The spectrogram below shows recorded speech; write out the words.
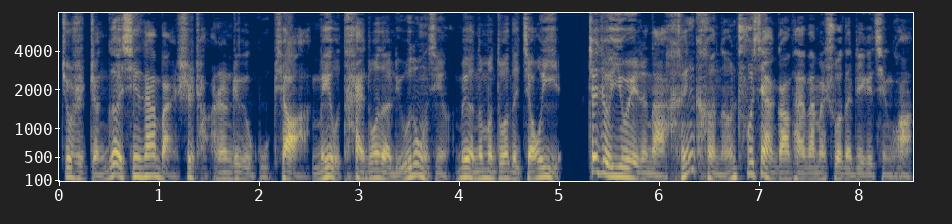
就是整个新三板市场上这个股票啊，没有太多的流动性，没有那么多的交易。这就意味着呢，很可能出现刚才咱们说的这个情况：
